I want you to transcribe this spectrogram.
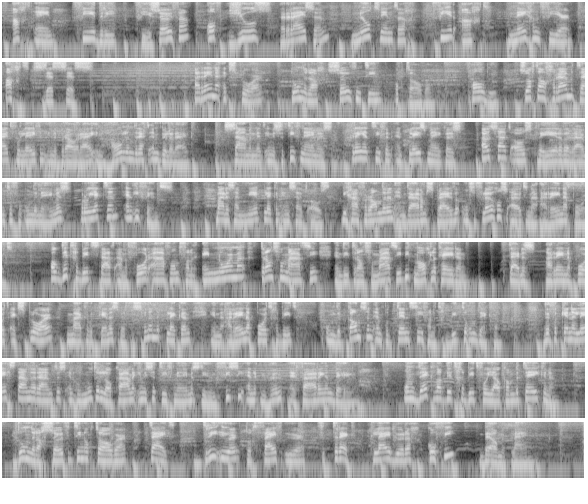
81 43 47 of Jules Reizen 020 48 94 866. Arena Explore, donderdag 17 oktober. Holbu zorgt al geruime tijd voor leven in de brouwerij in Holendrecht en Bullewijk. Samen met initiatiefnemers, creatieven en placemakers uit Zuidoost creëren we ruimte voor ondernemers, projecten en events. Maar er zijn meer plekken in Zuidoost die gaan veranderen en daarom spreiden we onze vleugels uit naar Arena Poort. Ook dit gebied staat aan de vooravond van een enorme transformatie en die transformatie biedt mogelijkheden. Tijdens Arena Poort Explore maken we kennis met verschillende plekken in het Arena Poortgebied om de kansen en potentie van het gebied te ontdekken. We verkennen leegstaande ruimtes en ontmoeten lokale initiatiefnemers die hun visie en hun ervaringen delen. Ontdek wat dit gebied voor jou kan betekenen. Donderdag 17 oktober, tijd 3 uur tot 5 uur, vertrek Kleiburg, koffie, Belmeplein.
